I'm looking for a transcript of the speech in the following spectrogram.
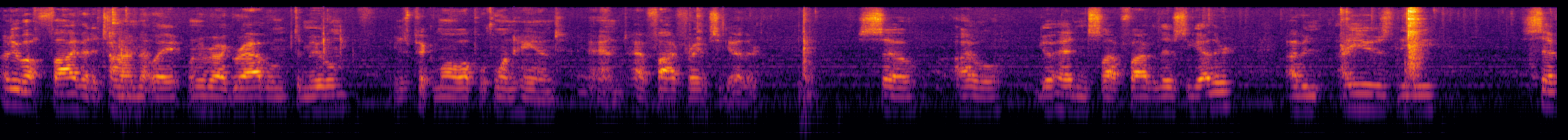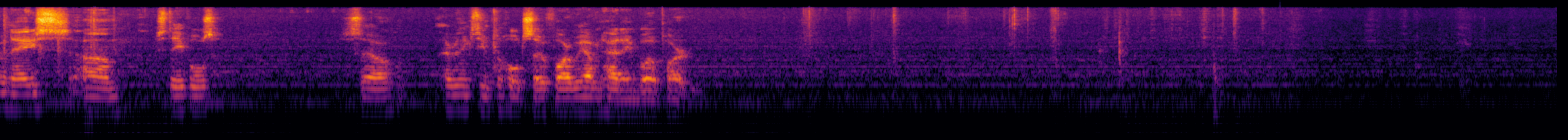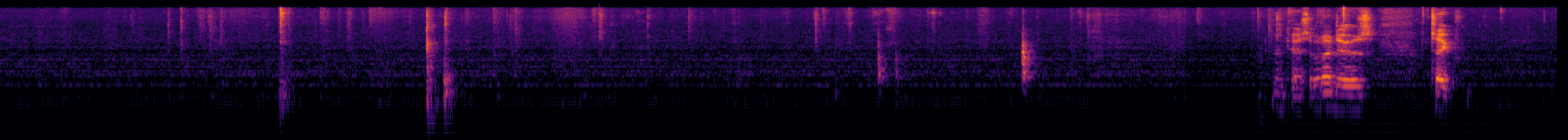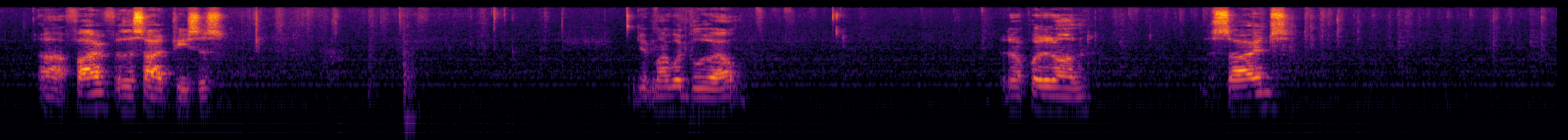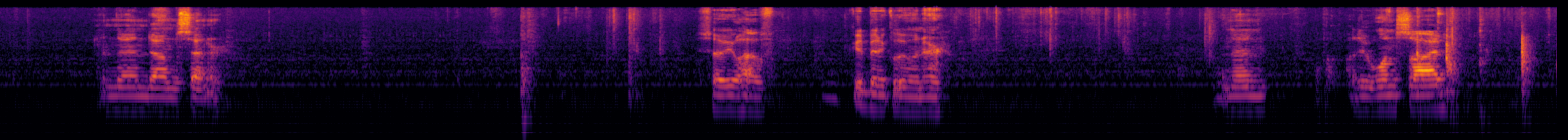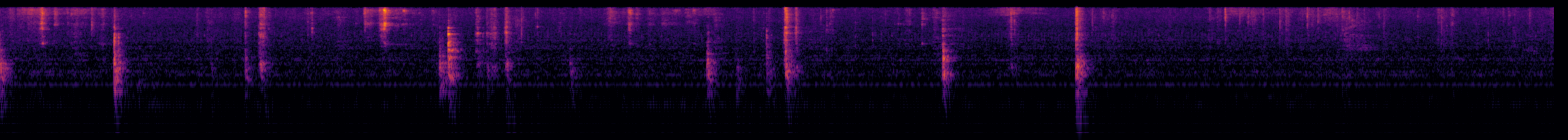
I'll do about five at a time. That way, whenever I grab them to move them, you just pick them all up with one hand and have five frames together. So I will go ahead and slap five of those together. I've been I use the seven ace um, staples, so everything seems to hold so far. We haven't had any blow apart. Okay, so what I do is take uh, five of the side pieces, get my wood glue out, and I'll put it on the sides and then down the center. So you'll have a good bit of glue in there and then I'll do one side.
